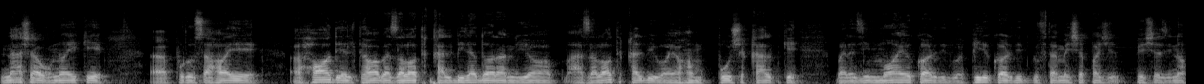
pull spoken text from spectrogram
نشه اونایی که پروسه های حاد التهاب عضلات قلبی را دارند یا عضلات قلبی و یا هم پوش قلب که بر از این میوکاردیت و پریکاردیت گفته میشه پیش از اینا.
